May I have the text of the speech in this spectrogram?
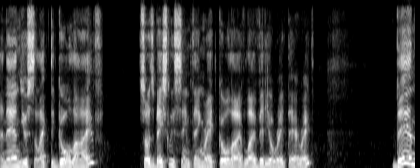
and then you select the go live. So it's basically the same thing right? Go live live video right there right? Then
